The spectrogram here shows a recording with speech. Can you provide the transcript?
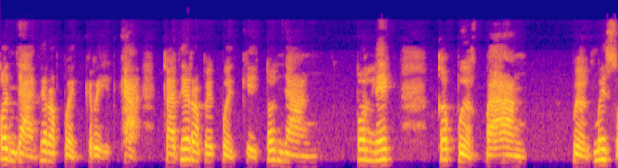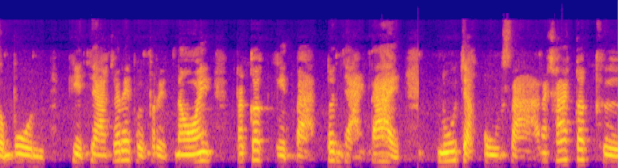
ต้นยางที่เราเปิดกรีดค่ะ การที่เราไปเปิดกรีดต้นยางต้นเล็ก ก็เปลือกบาง เปลือกไม่สมบูรณ์กรีดยางก็ได้ผลผลิตน้อย แล้วก็กรีดบาดต้นยางได้ รู้จักองศานะคะก็คือ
